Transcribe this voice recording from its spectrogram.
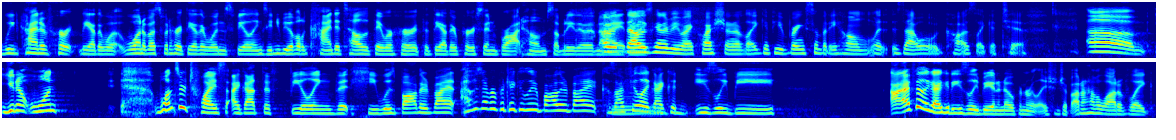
we'd kind of hurt the other one one of us would hurt the other one's feelings and you'd be able to kind of tell that they were hurt that the other person brought home somebody the other night. would- that like- was going to be my question of like, if you bring somebody home, what, is that what would cause like a tiff? Um, you know, one once or twice I got the feeling that he was bothered by it. I was never particularly bothered by it because I feel like I could easily be. I feel like I could easily be in an open relationship. I don't have a lot of like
